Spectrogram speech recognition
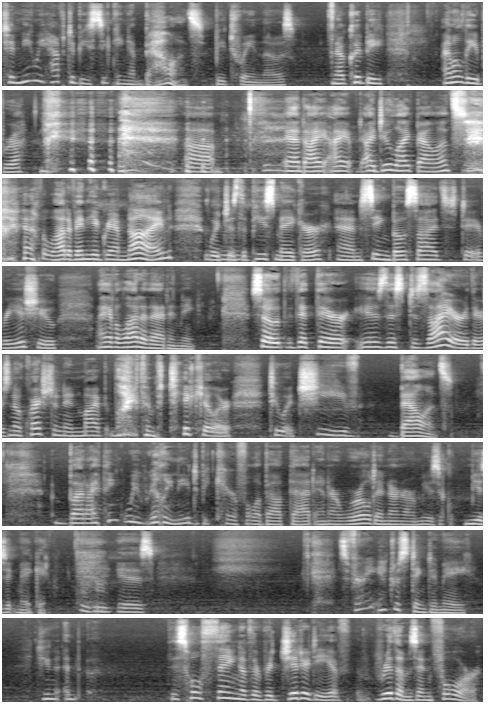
To me, we have to be seeking a balance between those. Now, it could be I'm a Libra, um, and I, I, I do like balance. I have a lot of Enneagram Nine, which mm-hmm. is the peacemaker, and seeing both sides to every issue. I have a lot of that in me. So that there is this desire, there's no question in my life in particular, to achieve balance. But I think we really need to be careful about that in our world and in our music music making. Mm-hmm. Is it's very interesting to me you know, this whole thing of the rigidity of rhythms in four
